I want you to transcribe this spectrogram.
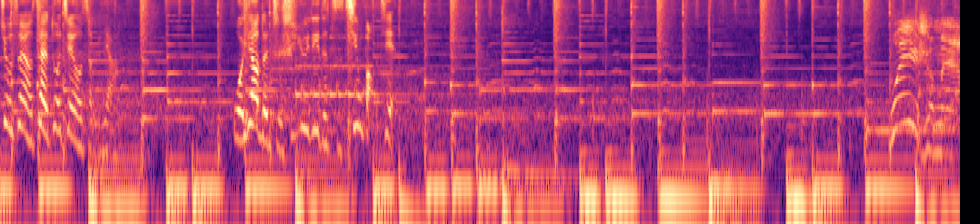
就算有再多剑又怎么样？我要的只是玉帝的紫青宝剑。为什么呀？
